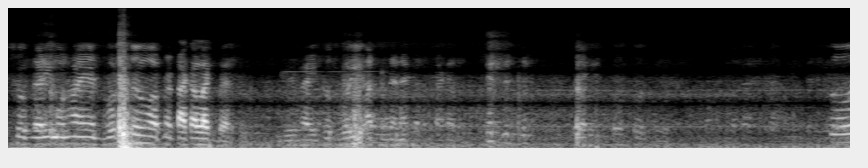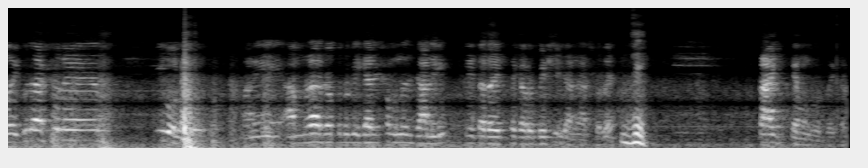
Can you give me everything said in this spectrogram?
এসব গাড়ি মনে হয় ধরতেও আপনার টাকা লাগবে আর কি। ভাই একটু ধরি আচ্ছা দেন একটা টাকা। তো এগুলো আসলে কি বলব? মানে আমরা যতটুকু গাড়ি সম্বন্ধে জানি ক্রেতারা এর থেকে আরও বেশি জানে আসলে। জি। প্রাইস কেমন করবে এটা?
